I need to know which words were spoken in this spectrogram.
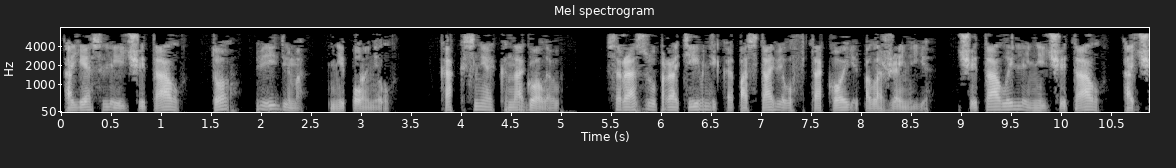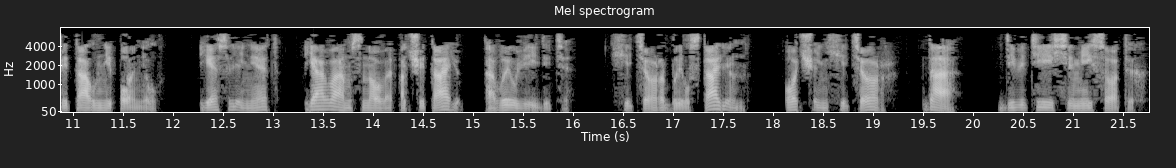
а если и читал, то, видимо, не понял» как снег на голову. Сразу противника поставил в такое положение. Читал или не читал, а читал не понял. Если нет, я вам снова почитаю, а вы увидите. Хитер был Сталин. Очень хитер, да. Девяти и семи сотых.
